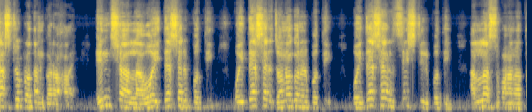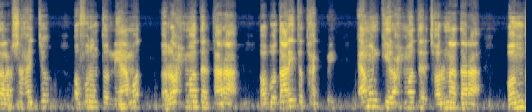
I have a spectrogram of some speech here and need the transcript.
রাষ্ট্রপ্রদান করা হয়, ইনশাআল্লাহ ওই দেশের প্রতি, ওই দেশের জনগণের প্রতি ওই দেশের সৃষ্টির প্রতি আল্লাহ সুবহান তাআলার সাহায্য, অফুরন্ত নিয়ামত, রহমতের ধারা অবদারিত থাকবে। এমনকি রহমতের ঝর্ণা দ্বারা বন্ধ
